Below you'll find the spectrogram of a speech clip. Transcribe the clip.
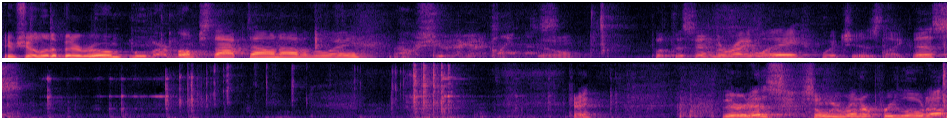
Gives you a little bit of room. Move our bump stop down out of the way. Oh shoot, I gotta clean this. So put this in the right way, which is like this. Okay. There it is. So when we run our preload up,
